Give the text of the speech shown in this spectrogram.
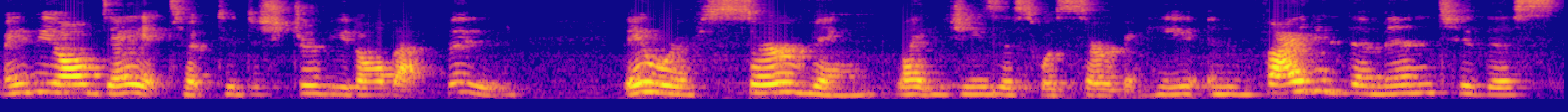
maybe all day it took to distribute all that food. They were serving like Jesus was serving. He invited them into this,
